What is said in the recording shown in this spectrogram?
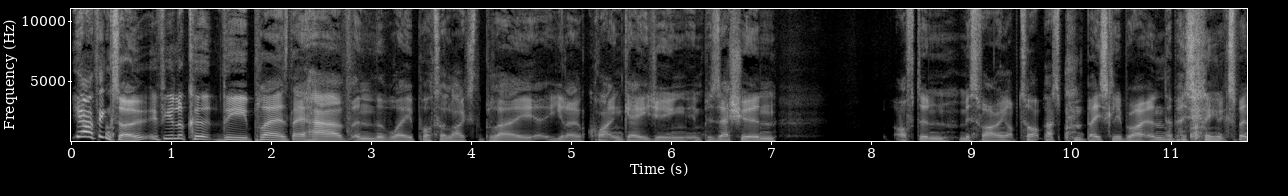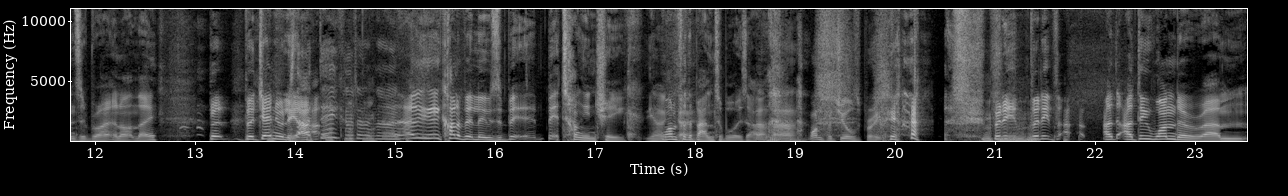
Yeah, I think so. If you look at the players they have and the way Potter likes to play, you know, quite engaging in possession, often misfiring up top. That's basically Brighton. They're basically an expensive Brighton, aren't they? But but genuinely, I, dig? I don't know. I- it kind of it a bit a bit tongue in cheek. Yeah, One for the banter boys out there. Uh-huh. One for Julesbury. but it, but it, I, I do wonder. Um,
